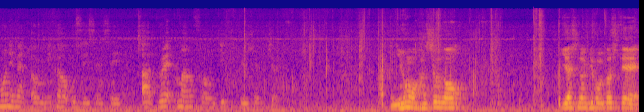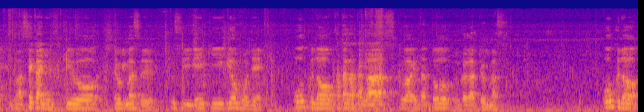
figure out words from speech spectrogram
monument of Mikao Usui Sensei, a great man from Gift Prefecture. 日本発祥の癒しの技法として、まあ、世界に普及をしております臼井霊気療法で多くの方々が救われたと伺っております多くの、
